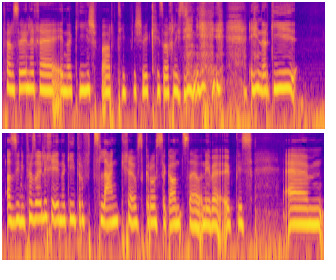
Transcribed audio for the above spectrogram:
persönlicher Energiespartipp ist wirklich so ein bisschen seine Energie also seine persönliche Energie darauf zu lenken, aufs große Ganze und eben etwas ähm,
